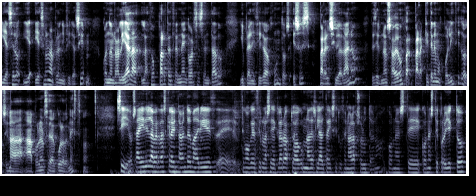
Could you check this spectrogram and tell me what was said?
y, hacer, y, hacer una planificación, cuando en realidad las dos partes tendrían que haberse sentado y planificado juntos. Eso es para el ciudadano, es decir, no sabemos para, qué tenemos políticos, sino a, ponerse de acuerdo en esto. Sí, o sea, ahí la verdad es que el Ayuntamiento de Madrid, eh, tengo que decirlo así de claro, ha actuado con una deslealtad institucional absoluta ¿no? con, este, con este proyecto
